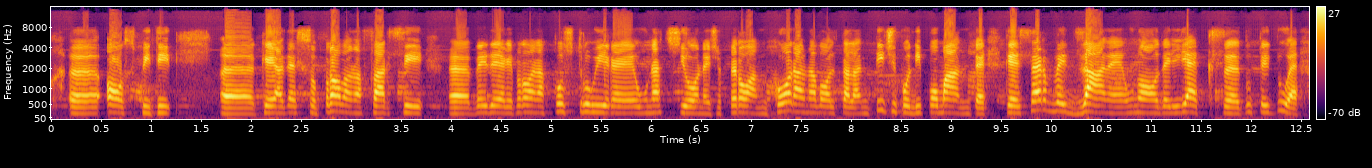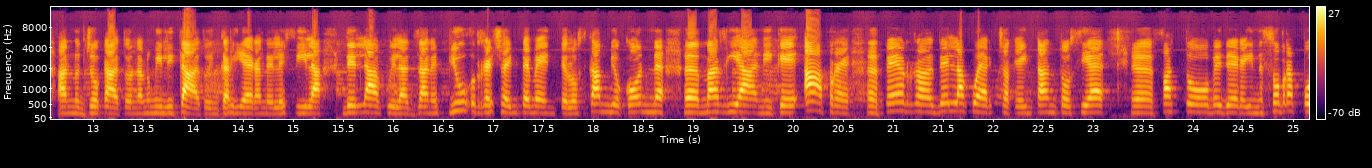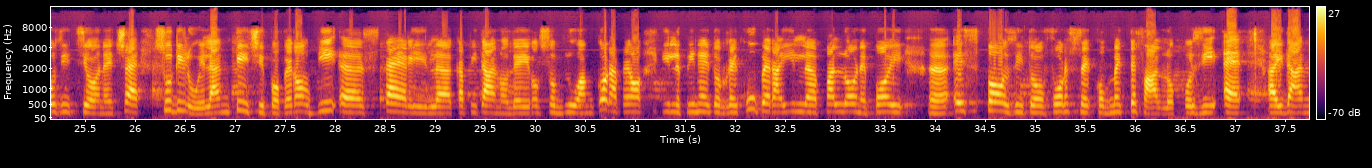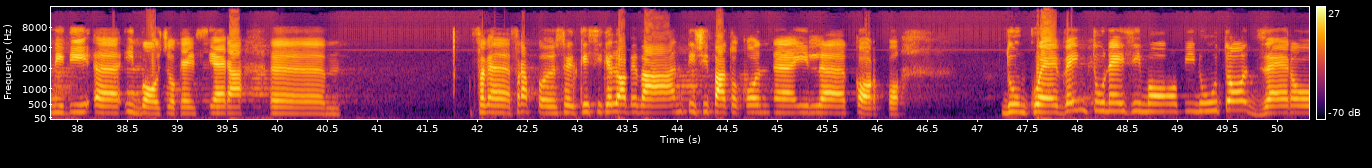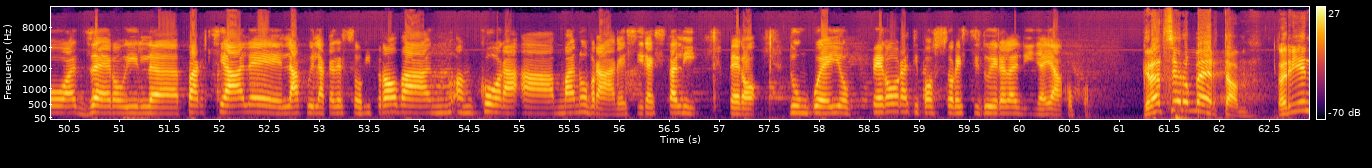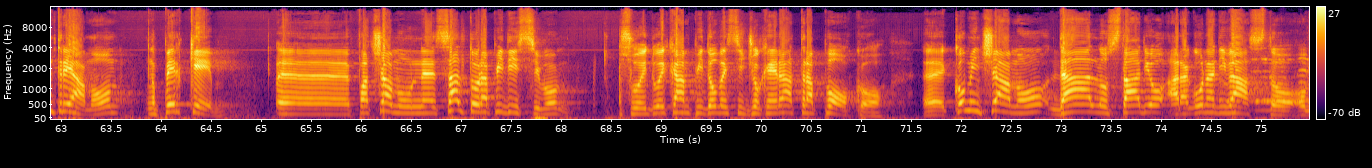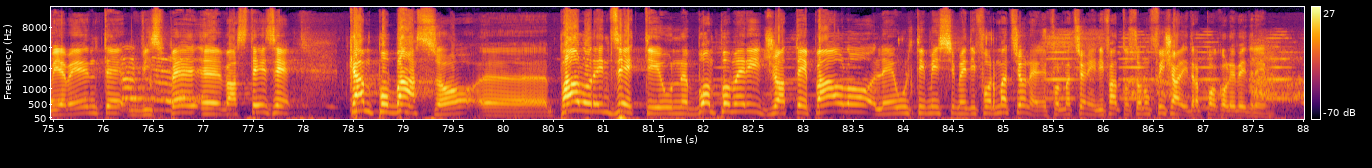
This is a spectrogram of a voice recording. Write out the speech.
ospiti eh, che adesso provano a farsi eh, vedere, provano a costruire un'azione, c'è però ancora una volta l'anticipo di Pomante che serve Zane, uno degli ex, tutti e due hanno giocato, hanno militato in carriera nelle fila dell'Aquila, Zane più recentemente. Lo scambio con eh, Mariani che apre eh, per Della Quercia che intanto si è eh, fatto vedere in sovrapposizione, c'è su di lui l'anticipo però di eh, Steri, il capitano dei rossoblù, ancora però il Pineto recupera il pallone, poi eh, Esposito forse commette fallo, così è ai danni di eh, Ibocio che si era... Eh, fra, fra, che, che lo aveva anticipato con il corpo. Dunque, ventunesimo minuto, 0 a 0 il parziale, l'Aquila che adesso riprova ancora a manovrare, si resta lì però. Dunque io per ora ti posso restituire la linea, Jacopo. Grazie Roberta. Rientriamo perché eh, facciamo un salto rapidissimo sui due campi dove si giocherà tra poco. Eh, cominciamo dallo stadio Aragona di Vasto, ovviamente, Vispe eh, Vastese Campobasso. Eh, Paolo Renzetti, un buon pomeriggio a te Paolo, le ultimissime di formazione, le formazioni di fatto sono ufficiali, tra poco le vedremo.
